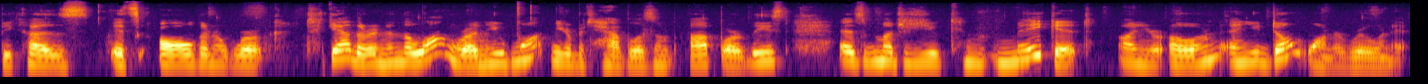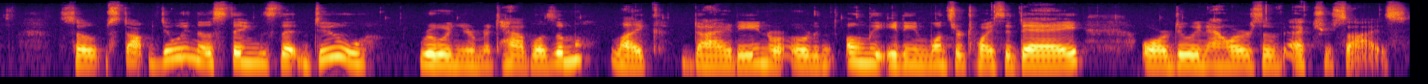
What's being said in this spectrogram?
because it's all going to work together. And in the long run, you want your metabolism up, or at least as much as you can make it on your own, and you don't want to ruin it. So stop doing those things that do ruin your metabolism, like dieting or only eating once or twice a day or doing hours of exercise.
